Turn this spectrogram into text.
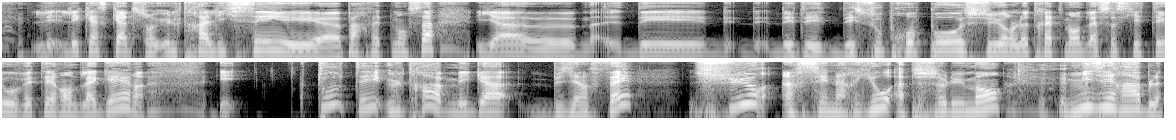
les, les cascades sont ultra lissées et euh, parfaitement ça. Il y a euh, des, des, des- des- des sous-propos sur le traitement de la société aux vétérans de la guerre. Et tout est ultra méga bien fait sur un scénario absolument misérable.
